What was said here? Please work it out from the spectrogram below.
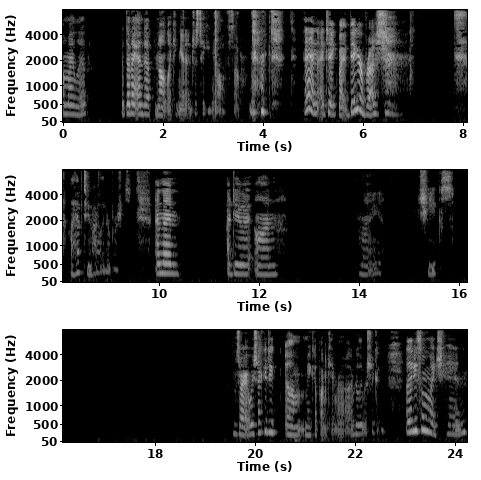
on my lip, but then I end up not liking it and just taking it off, so. then I take my bigger brush. I have two highlighter brushes. And then I do it on my cheeks. I'm sorry, I wish I could do um, makeup on camera. I really wish I could. And I do some of my chin.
